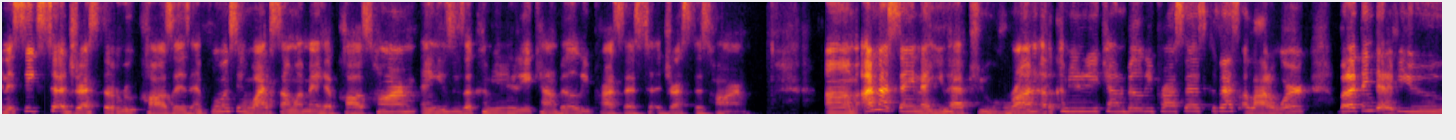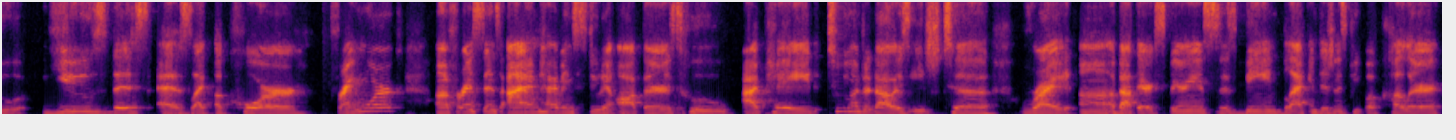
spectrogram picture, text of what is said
and it seeks to address the root causes influencing why someone may have caused harm and uses a community accountability process to address this harm. Um, I'm not saying that you have to run a community accountability process because that's a lot of work, but I think that if you use this as like a core framework, uh, for instance, I'm having student authors who I paid $200 each to write uh, about their experiences being Black, Indigenous people of color,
